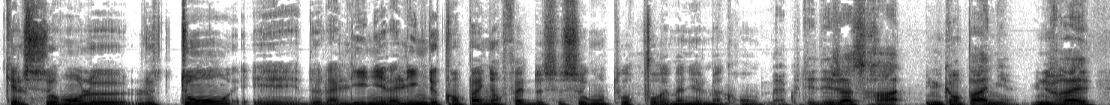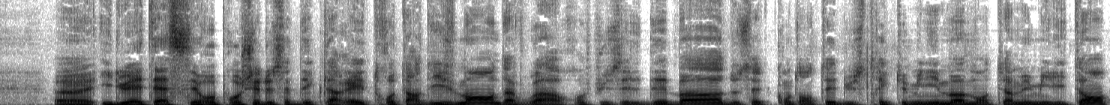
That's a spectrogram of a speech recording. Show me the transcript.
Quels seront le, le, ton et de la ligne et la ligne de campagne en fait de ce second tour pour Emmanuel Macron? Bah Écoutez, déjà ce sera une campagne, une vraie. Euh, il lui a été assez reproché de s'être déclaré trop tardivement, d'avoir refusé le débat, de s'être contenté du strict minimum en termes militants.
